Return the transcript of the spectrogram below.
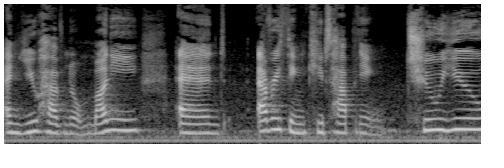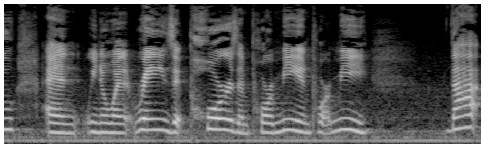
and you have no money and everything keeps happening to you and you know when it rains it pours and poor me and poor me that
